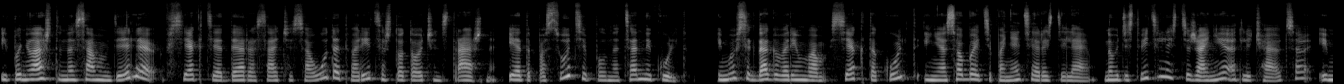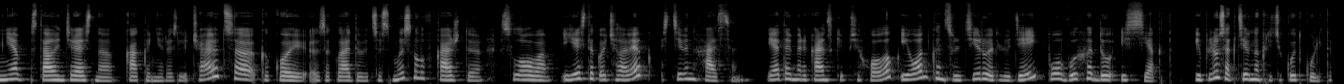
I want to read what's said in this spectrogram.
и поняла, что на самом деле в секте Дера Сача Сауда творится что-то очень страшное. И это, по сути, полноценный культ. И мы всегда говорим вам секта, культ, и не особо эти понятия разделяем. Но в действительности же они отличаются, и мне стало интересно, как они различаются, какой закладывается смысл в каждое слово. И есть такой человек, Стивен Хассен, и это американский психолог, и он консультирует людей по выходу из сект и плюс активно критикует культы.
